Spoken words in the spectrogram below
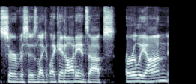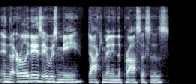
services, like like in Audience Ops, early on in the early days, it was me documenting the processes.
